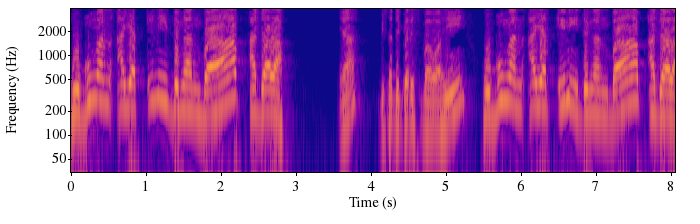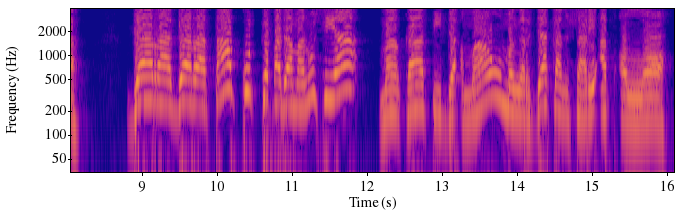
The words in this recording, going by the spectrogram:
hubungan ayat ini dengan bab adalah ya, bisa digarisbawahi, hubungan ayat ini dengan bab adalah gara-gara takut kepada manusia maka tidak mau mengerjakan syariat Allah.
